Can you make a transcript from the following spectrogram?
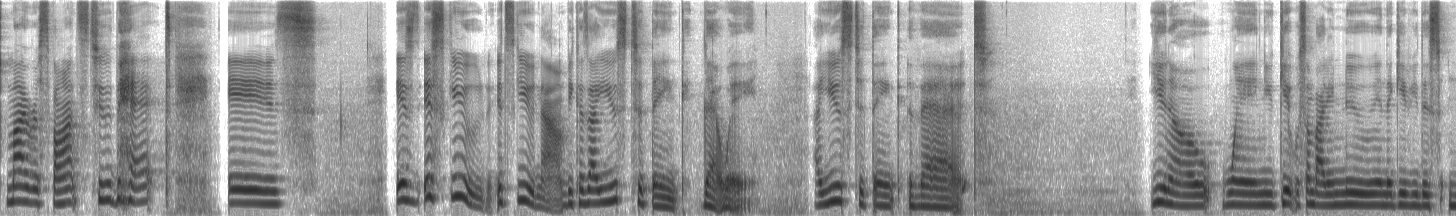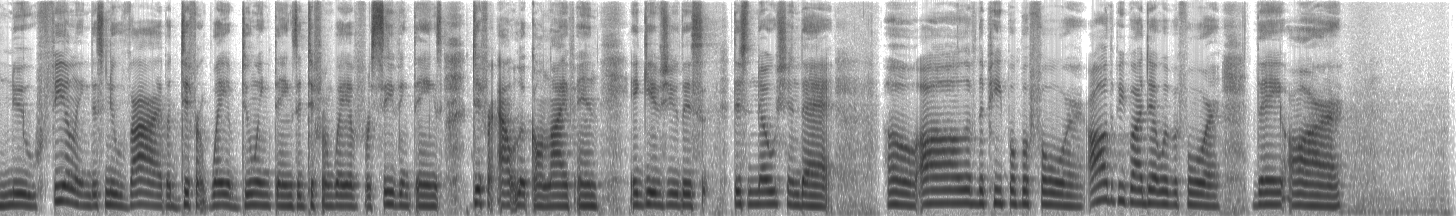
my response to that is is is skewed. It's skewed now because I used to think that way. I used to think that you know, when you get with somebody new and they give you this new feeling, this new vibe, a different way of doing things, a different way of receiving things, different outlook on life and it gives you this this notion that oh, all of the people before, all the people I dealt with before, they are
